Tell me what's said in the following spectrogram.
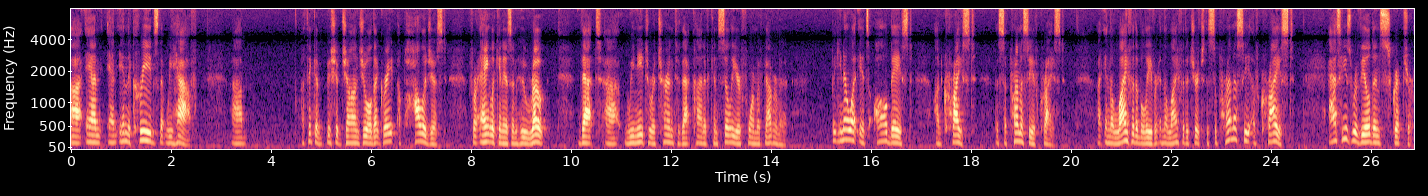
uh, and, and in the creeds that we have. Um, I think of Bishop John Jewel, that great apologist for Anglicanism, who wrote that uh, we need to return to that kind of conciliar form of government. But you know what? It's all based on Christ, the supremacy of Christ. Uh, in the life of the believer, in the life of the church, the supremacy of Christ as he's revealed in Scripture,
